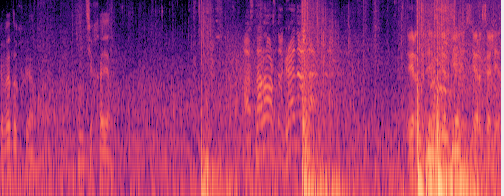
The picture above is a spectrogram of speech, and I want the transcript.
КВ дохуя. Киньте хая. Осторожно, граната! Вверх залез, вверх залез, вверх залез.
